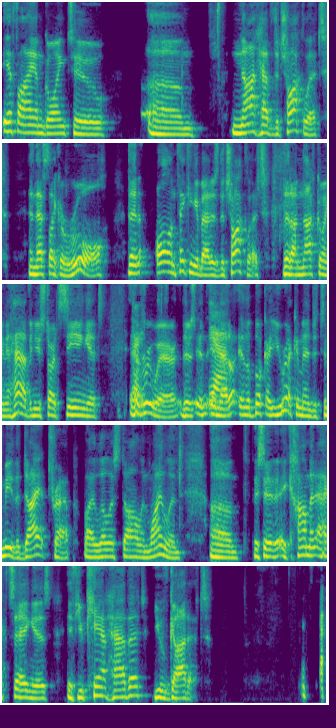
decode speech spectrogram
if I am going to um, not have the chocolate, and that's like a rule, then all I'm thinking about is the chocolate that I'm not going to have, and you start seeing it right. everywhere. There's in, yeah. in, that in the book uh, you recommended to me, "The Diet Trap" by Lillis Dahl and Weineland. Um, they say a common act saying is, "If you can't have it, you've got it." Yes.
